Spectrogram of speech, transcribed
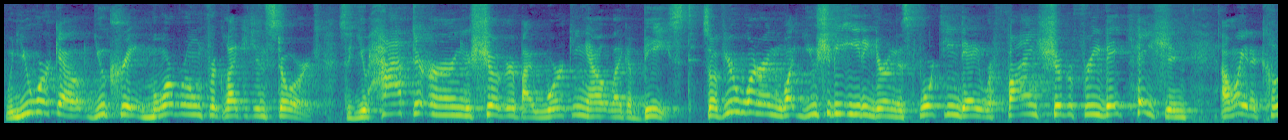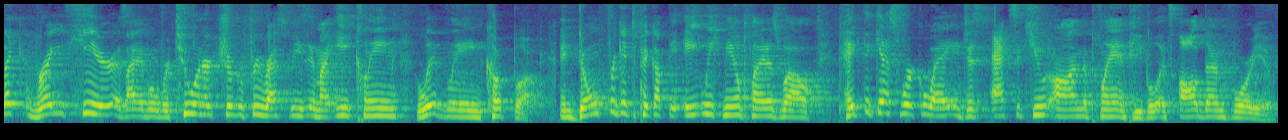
When you work out, you create more room for glycogen storage. So you have to earn your sugar by working out like a beast. So if you're wondering what you should be eating during this 14 day refined sugar free vacation, I want you to click right here as I have over 200 sugar free recipes in my Eat Clean, Live Lean cookbook. And don't forget to pick up the eight week meal plan as well. Take the guesswork away and just execute on the plan, people. It's all done for you.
